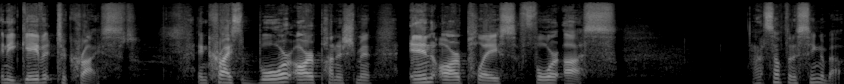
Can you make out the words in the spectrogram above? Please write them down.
and he gave it to Christ. And Christ bore our punishment in our place for us. That's something to sing about.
